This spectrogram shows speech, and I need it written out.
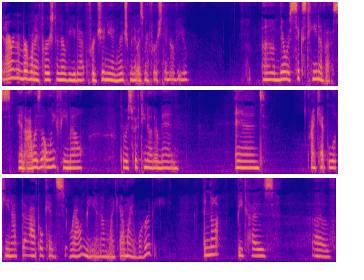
And I remember when I first interviewed at Virginia and Richmond, it was my first interview. Um, there was 16 of us, and I was the only female. There was 15 other men. And I kept looking at the applicants around me and I'm like, am I worthy? And not because of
